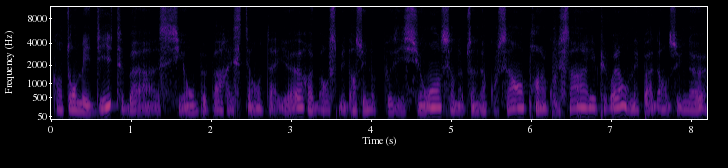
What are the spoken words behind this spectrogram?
quand on médite, ben, si on ne peut pas rester en tailleur, ben, on se met dans une autre position. Si on a besoin d'un coussin, on prend un coussin. Et puis voilà, on n'est pas dans une,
